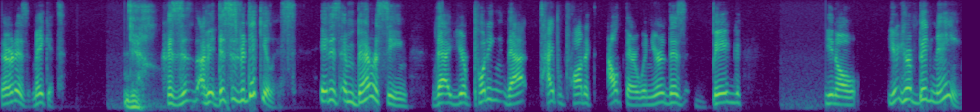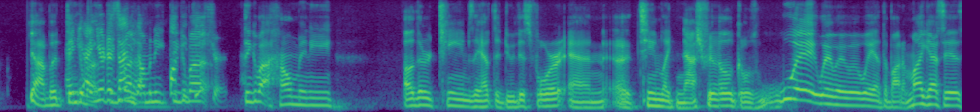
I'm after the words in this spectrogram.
there it is. Make it Yeah. because I mean, this is ridiculous. It is embarrassing that you're putting that type of product out there when you're this big, you know, you're, you're a big name Yeah, but think and, about, and you're think about designing how many think about t-shirt. think about how many other teams they have to do this for and a team like Nashville goes way way way way way at the bottom. My guess is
